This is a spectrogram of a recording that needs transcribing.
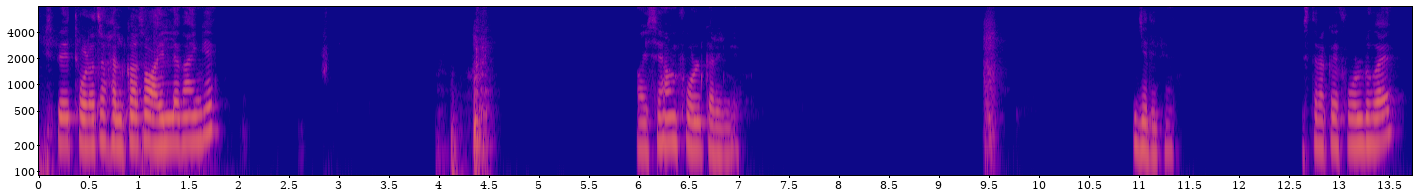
इस पर थोड़ा सा हल्का सा ऑयल लगाएँगे। और इसे हम फोल्ड करेंगे। ये देखें। इस तरह का फोल्ड हुआ है।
